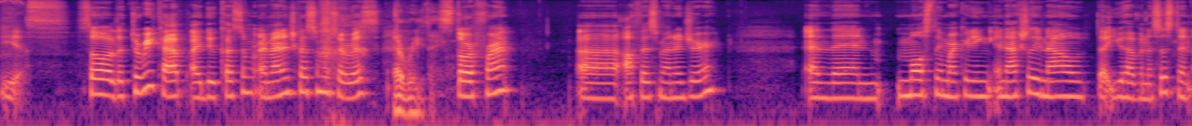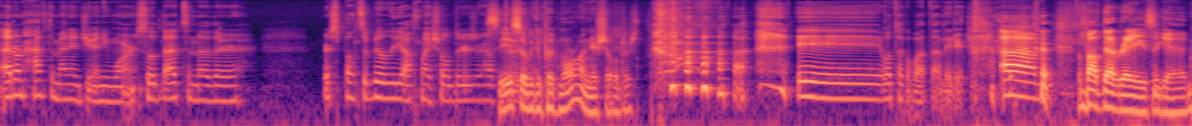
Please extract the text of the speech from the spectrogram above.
Yes. So to recap, I do customer, I manage customer service, Everything. storefront, uh, office manager, and then mostly marketing. And actually, now that you have an assistant, I don't have to manage you anymore. So that's another responsibility off my shoulders. Or have See, to, so we can put more on your shoulders. Eh, we'll talk about that later. Um, About that raise again.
